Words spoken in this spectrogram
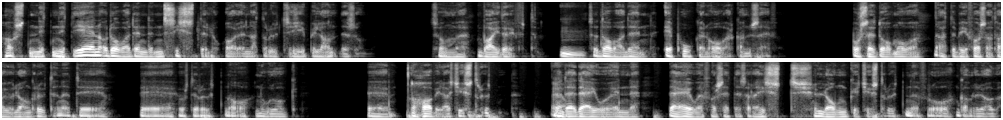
høsten 1991, og da var den den siste lokale nattruteskipet i landet som, som eh, var i drift. Mm. Så da var den epoken over, kan du si. Bortsett da må at vi fortsatt har jo langrutene til, til Hurtigruten, og nå òg eh, har vi da kystruten. Men Ja. det, det er jo en det er jo en fortsettelse av de lange kystrutene fra gamle dager.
